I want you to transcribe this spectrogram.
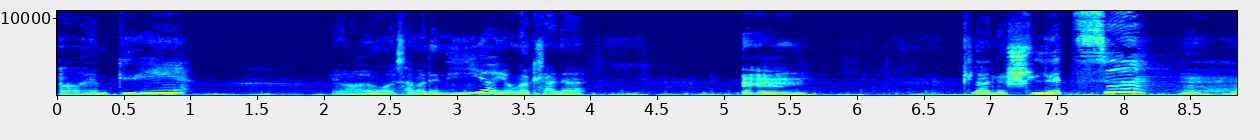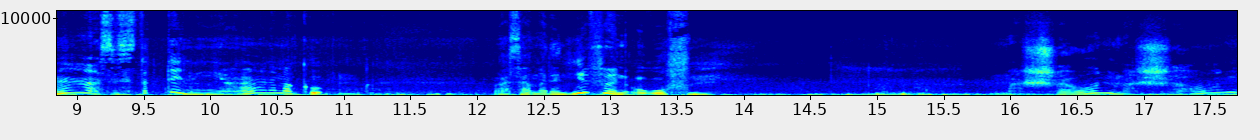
AMG. Ja, was haben wir denn hier, Junge? Kleine. kleine Schlitze. Mhm, was ist das denn hier? Mal gucken. Was haben wir denn hier für einen Ofen? Mal schauen, mal schauen.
